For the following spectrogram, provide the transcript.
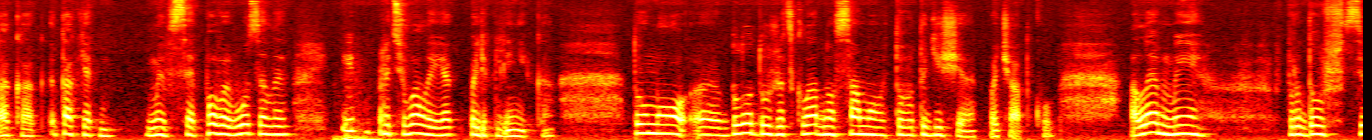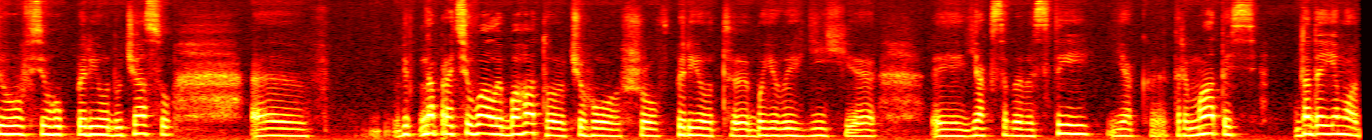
так як, так як ми все повивозили і працювали як поліклініка. Тому е, було дуже складно з самого того тоді ще початку. Але ми впродовж цього всього періоду часу е, від, напрацювали багато чого, що в період е, бойових дій як себе вести, як триматись. Надаємо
